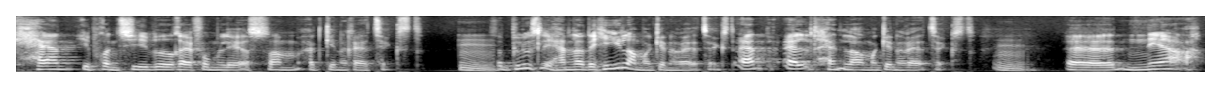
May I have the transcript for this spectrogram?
kan i princippet reformuleres som at generere tekst. Mm. Så pludselig handler det hele om at generere tekst. Alt, alt handler om at generere tekst. Mm. Uh, nær,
